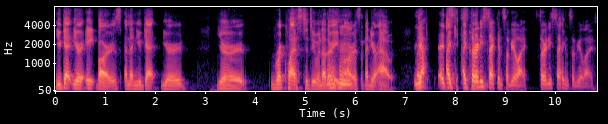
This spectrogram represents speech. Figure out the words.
you get your eight bars and then you get your your request to do another eight Mhm. bars and then you're out. Like, yeah. It's I 30 couldn't. seconds of your life. 30 seconds of your life.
